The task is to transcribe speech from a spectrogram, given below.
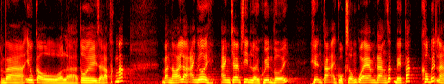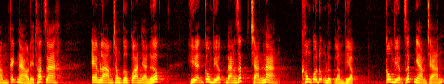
và yêu cầu là tôi giải đáp thắc mắc. Bạn nói là anh ơi anh cho em xin lời khuyên với Hiện tại cuộc sống của em đang rất bế tắc, không biết làm cách nào để thoát ra. Em làm trong cơ quan nhà nước, hiện công việc đang rất chán nản, không có động lực làm việc. Công việc rất nhàm chán,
